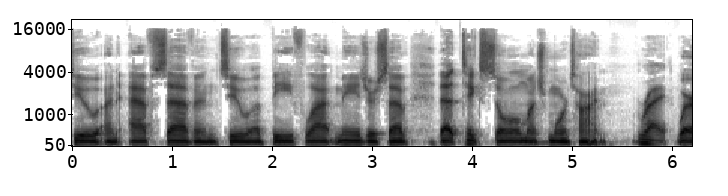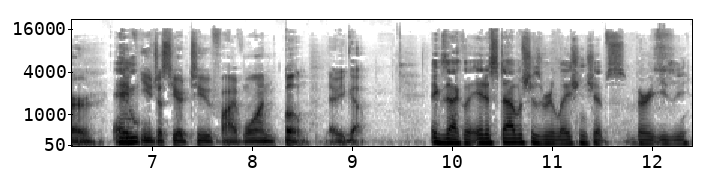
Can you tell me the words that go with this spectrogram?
to an F seven to a B flat major seven. That takes so much more time. Right. Where And- if you just hear two five one, boom, there you go. Exactly. It establishes relationships very easy.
